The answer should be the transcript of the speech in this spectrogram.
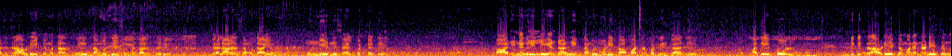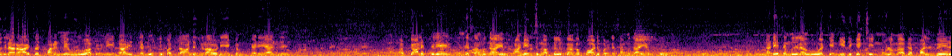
அது திராவிட இயக்கம் என்றாலும் சரி தமிழ் தேசியம் என்றாலும் சரி வேளாளர் சமுதாயம் முன்னிருந்து செயல்பட்டது. ஆதினங்கள் இல்லை என்றால் நீ தமிழ் மொழி காப்பாற்றப்பட்டிருக்காது. அதே போல் இன்றைக்கு திராவிட இயக்கமான நடேச முதலியார் ஆயிரத்தி தொள்ளாயிரத்தி பன்னெண்டிலே உருவாக்கவில்லை என்றால் இந்த நூற்றி பத்து ஆண்டு திராவிட இயக்கம் கிடையாது. அக்காலத்திலே இந்த சமுதாயம் அனைத்து மக்களுக்காக பாடுபட்ட சமுதாயம். நடேச முதலாக உருவாக்கிய நீதி கட்சியின் மூலமாக பல்வேறு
